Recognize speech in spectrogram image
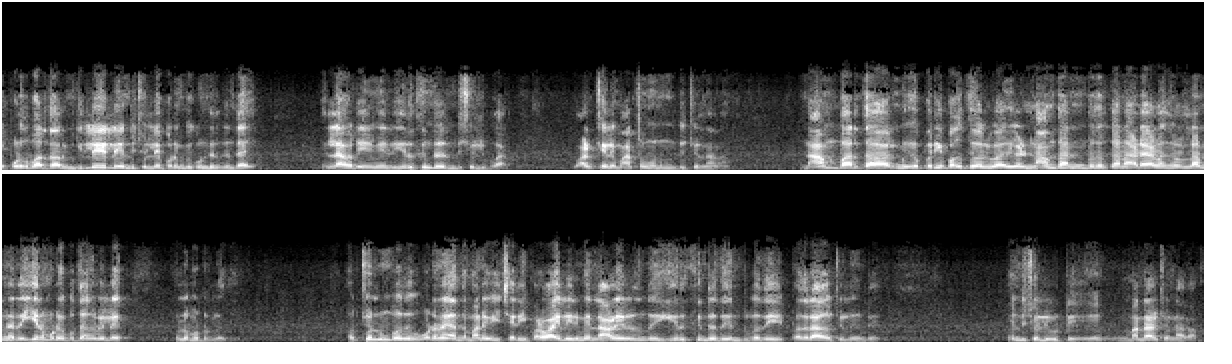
எப்பொழுது பார்த்தாலும் இல்லை இல்லை என்று சொல்லி புலம்பிக் கொண்டிருக்கின்றாய். எல்லாவற்றையும் இருக்கின்றது என்று சொல்லிப்பார். வாழ்க்கையில் மாற்றம் வரும் என்று சொன்னானாம் நாம் பார்த்தால் மிகப்பெரிய பகுத்தறிவாதிகள் நாம் தான் என்பதற்கான அடையாளங்கள் எல்லாம் நிறைய நம்முடைய புத்தகங்களில் சொல்லப்பட்டுள்ளது. அவர் சொல்லும்போது உடனே அந்த மனைவி சரி பரவாயில்லை இனிமேல் நாளையிலிருந்து இருக்கின்றது என்பதை பதிலாக சொல்லுகின்றேன் என்று சொல்லிவிட்டு மறுநாள் சொன்னாராம்.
